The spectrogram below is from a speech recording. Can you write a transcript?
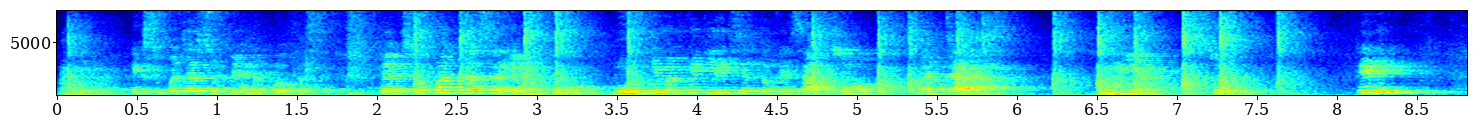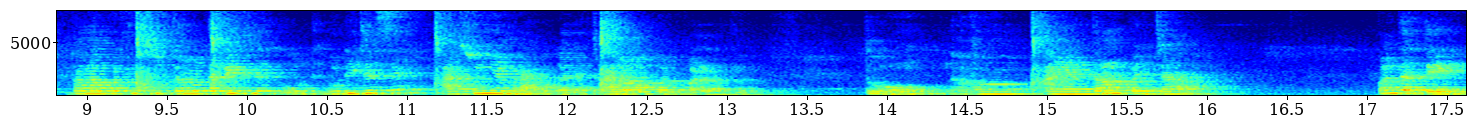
અહીંયા એકસો પચાસ રૂપિયા નફો થશે. તો એકસો પચાસ અહીંયા મૂકો. મૂળ કિંમત કેટલી છે? તો કે સાતસો પચાસ ગુણ્યા સો રેડી તમારા પરથી સૂત્ર ઉતરી જ- ઉડ- ઉડી જશે આ શૂન્યમાં રાખો કદાચ આનો ઉપર પણ દો તો અ, અહીંયા ત્રણ પંચા. પંદર તેરી.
